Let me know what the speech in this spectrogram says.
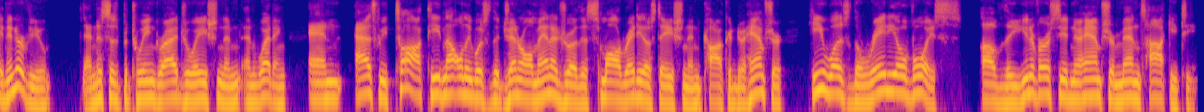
an interview, and this is between graduation and, and wedding. And as we talked, he not only was the general manager of this small radio station in Concord, New Hampshire, he was the radio voice of the University of New Hampshire men's hockey team.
